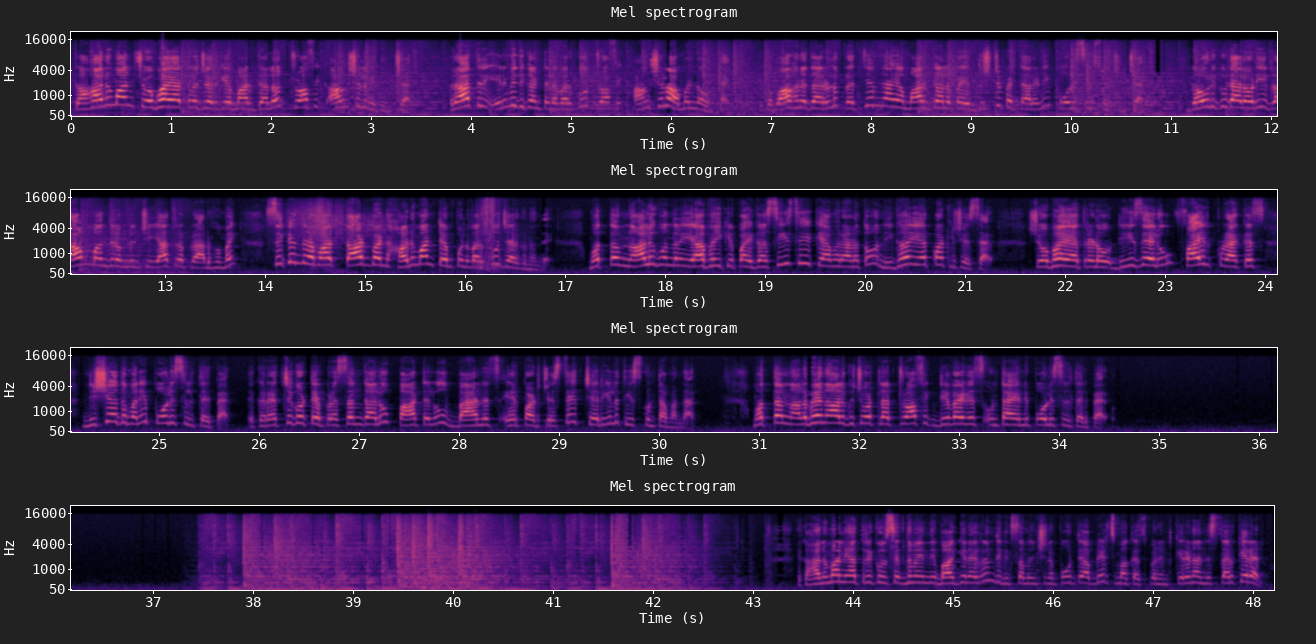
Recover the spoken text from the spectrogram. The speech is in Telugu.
ఇక హనుమాన్ శోభాయాత్ర జరిగే మార్గాల్లో ట్రాఫిక్ ఆంక్షలు విధించారు. రాత్రి ఎనిమిది గంటల వరకు ట్రాఫిక్ ఆంక్షలు అమల్లో ఉంటాయి. ఇక వాహనదారులు ప్రత్యామ్నాయ మార్గాలపై దృష్టి పెట్టాలని పోలీసులు సూచించారు. గౌలిగూడలోని రామ్ మందిరం నుంచి యాత్ర ప్రారంభమై సికింద్రాబాద్ తాడ్బండ్ హనుమాన్ టెంపుల్ వరకు జరగనుంది. మొత్తం నాలుగు వందల యాభైకి పైగా సీసీ కెమెరాలతో నిఘా ఏర్పాట్లు చేశారు. శోభాయాత్రలో డీజేలు ఫైర్ క్రాకర్స్ నిషేధమని పోలీసులు తెలిపారు. ఇక రెచ్చగొట్టే ప్రసంగాలు పాటలు బ్యానర్స్ ఏర్పాటు చేస్తే చర్యలు తీసుకుంటామన్నారు. మొత్తం నలభై నాలుగు చోట్ల ట్రాఫిక్ డివైడర్స్ ఉంటాయని పోలీసులు తెలిపారు. ఇక హనుమాన్ యాత్రకు సిద్ధమైంది భాగ్యనగరం. దీనికి సంబంధించిన పూర్తి అప్డేట్స్ మా కరెస్పాండెంట్ కిరణ్ అందిస్తారు. కిరణ్.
